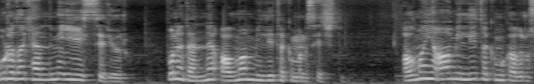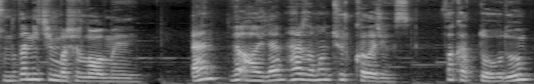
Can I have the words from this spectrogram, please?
Burada kendimi iyi hissediyorum. Bu nedenle Alman milli takımını seçtim. Almanya A milli takımı kadrosunda da niçin başarılı olmayayım? Ben ve ailem her zaman Türk kalacağız. Fakat doğduğum,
